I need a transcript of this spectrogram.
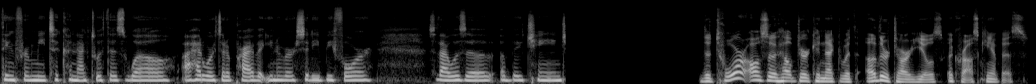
thing for me to connect with as well. I had worked at a private university before, so that was a, a big change. The tour also helped her connect with other Tar Heels across campus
